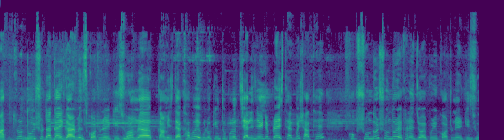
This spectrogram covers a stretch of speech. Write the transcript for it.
মাত্র দুইশো টাকায় গার্মেন্টস কটনের কিছু আমরা কামিজ দেখাবো। এগুলো কিন্তু পুরো চ্যালেঞ্জিং একটা প্রাইস থাকবে সাথে। খুব সুন্দর সুন্দর এখানে জয়পুরি কটনের কিছু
